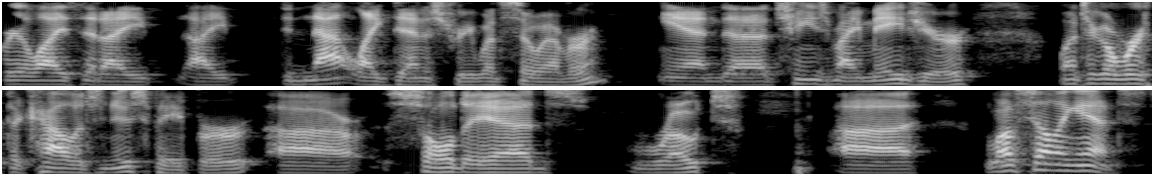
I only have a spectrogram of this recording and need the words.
Realized that I I did not like dentistry whatsoever, and uh, changed my major. Went to go work the college newspaper. Uh, sold ads, wrote. Uh, love selling ads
